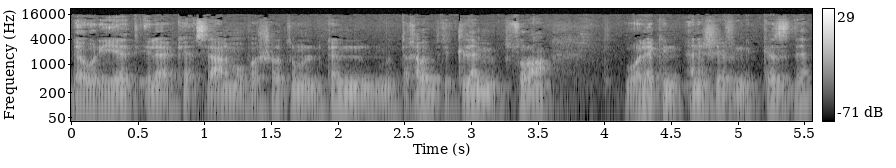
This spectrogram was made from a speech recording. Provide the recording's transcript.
دوريات إلى كأس العالم مباشرة. وان كان المنتخبات بتتلم بسرعة ولكن أنا شايف إن الكاس ده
